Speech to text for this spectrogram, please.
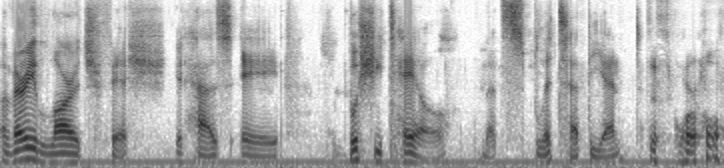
a very large fish. It has a bushy tail that's split at the end. It's a squirrel.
